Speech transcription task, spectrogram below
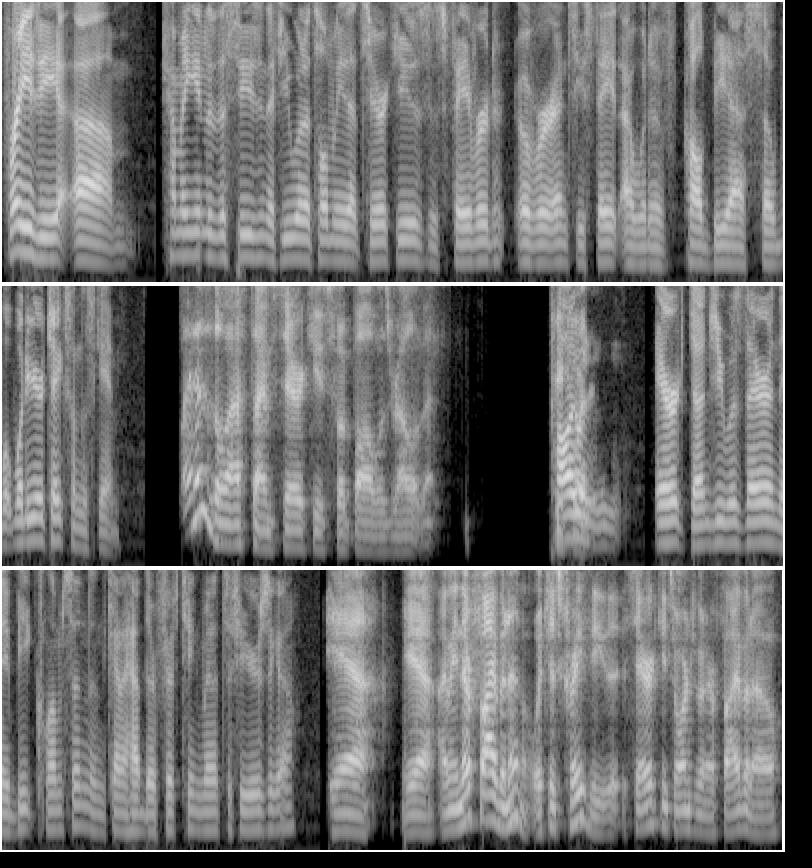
crazy. Um, coming into the season, if you would have told me that Syracuse is favored over NC State, I would have called BS. So, what what are your takes on this game? when is the last time syracuse football was relevant Probably Before- when Eric Dungey was there and they beat Clemson and kind of had their 15 minutes a few years ago. Yeah, yeah. I mean, they're five and zero, which is crazy. The Syracuse Orangemen are five and zero,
